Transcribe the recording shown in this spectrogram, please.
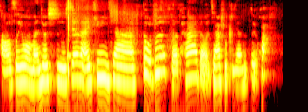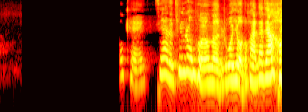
好，所以我们就是先来听一下豆墩和他的家属之间的对话。OK，亲爱的听众朋友们，如果有的话，大家好。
